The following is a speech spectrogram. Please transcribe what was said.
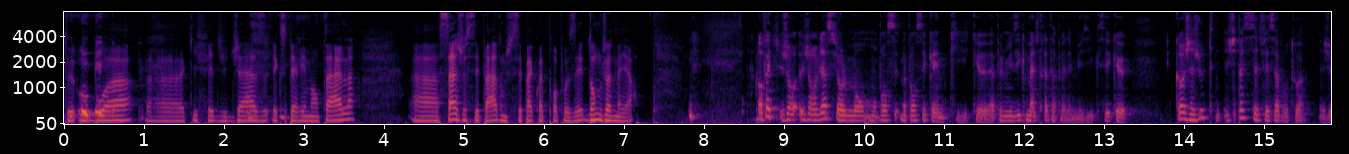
de hautbois qui fait du jazz expérimental, euh, ça, je sais pas, donc je sais pas quoi te proposer. Donc John Mayer. En fait, je, reviens sur mon, ma pensée quand même, qui, que Apple Music maltraite un peu la musique. C'est que quand j'ajoute, je sais pas si ça te fait ça pour toi. Je,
